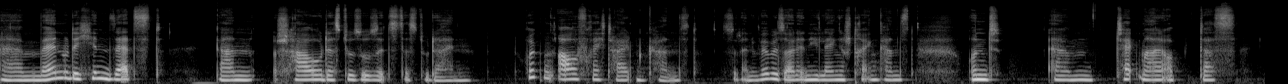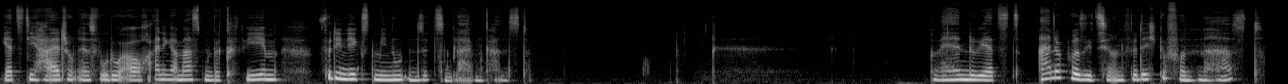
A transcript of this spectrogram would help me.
Ähm, wenn du dich hinsetzt, dann schau, dass du so sitzt, dass du deinen Rücken aufrecht halten kannst, dass du deine Wirbelsäule in die Länge strecken kannst und ähm, check mal, ob das jetzt die Haltung ist, wo du auch einigermaßen bequem für die nächsten Minuten sitzen bleiben kannst. Wenn du jetzt eine Position für dich gefunden hast,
